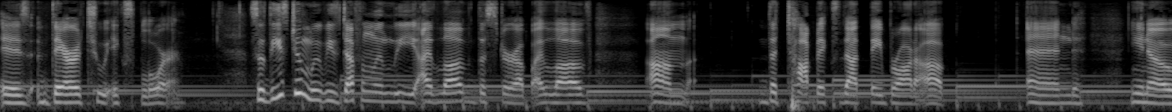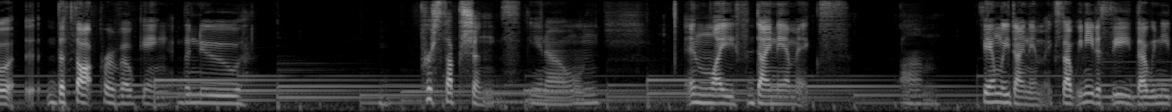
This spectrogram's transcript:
is there to explore. So these two movies definitely, I love the stir up. I love um, the topics that they brought up and, you know, the thought provoking, the new perceptions, you know, in life dynamics, um, family dynamics that we need to see, that we need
